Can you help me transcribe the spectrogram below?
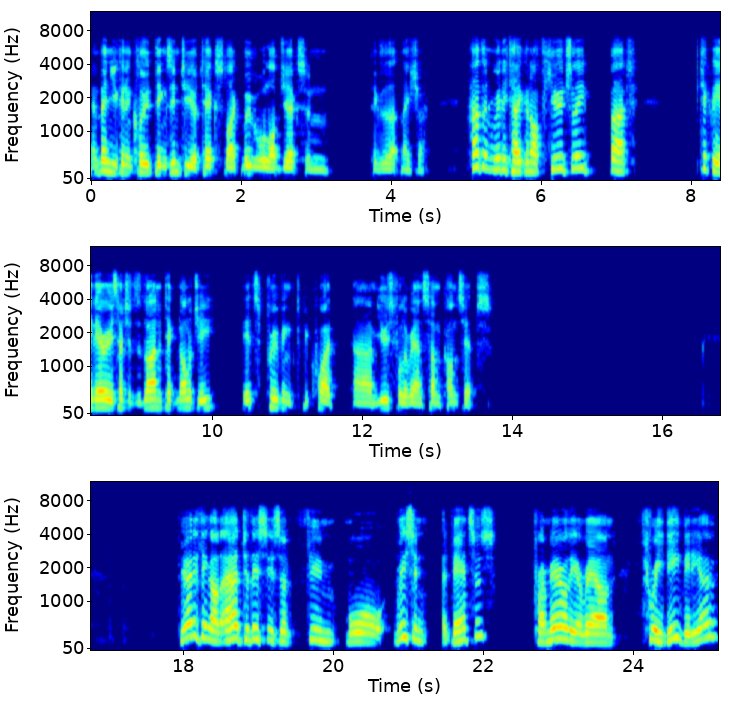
And then you can include things into your text like movable objects and things of that nature. Hasn't really taken off hugely, but particularly in areas such as design and technology, it's proving to be quite um, useful around some concepts. The only thing I'd add to this is a few more recent advances, primarily around 3D video,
